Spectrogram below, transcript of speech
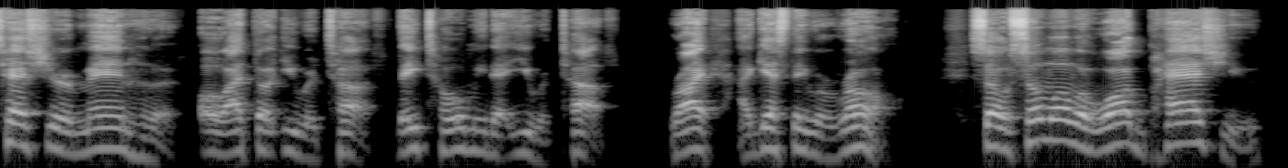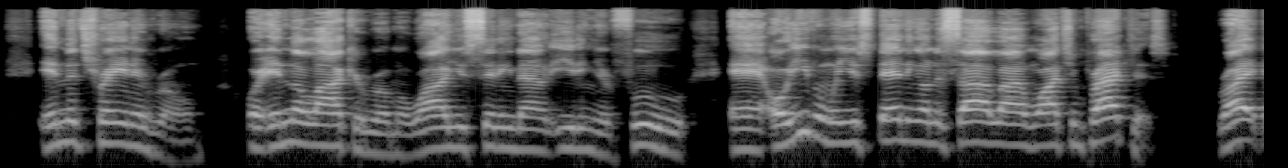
test your manhood. Oh, I thought you were tough. They told me that you were tough, right? I guess they were wrong. So someone will walk past you in the training room or in the locker room or while you're sitting down eating your food and or even when you're standing on the sideline watching practice right?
